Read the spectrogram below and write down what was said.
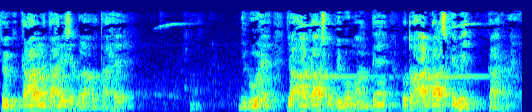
क्योंकि कारण कार्य से बड़ा होता है। विभु है। जो आकाश को विभु मानते हैं, वो तो आकाश के भी कारण है।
